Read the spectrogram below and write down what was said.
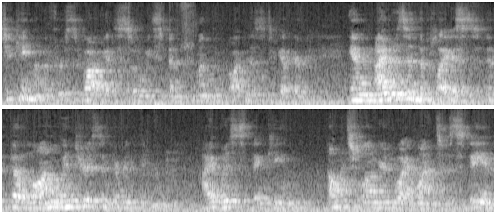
she came on the first of August, so we spent the month of August together. And I was in the place, the long winters and everything. I was thinking, how much longer do I want to stay in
